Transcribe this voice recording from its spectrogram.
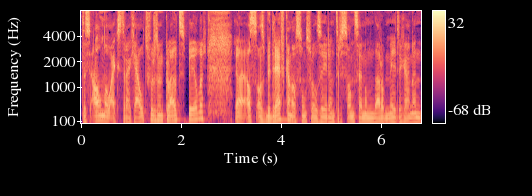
het is allemaal extra geld voor zo'n cloud-speler. Ja, als, als bedrijf kan dat soms wel zeer interessant zijn om daarop mee te gaan. En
